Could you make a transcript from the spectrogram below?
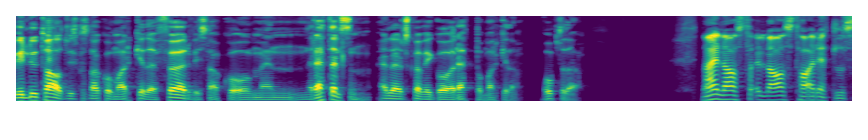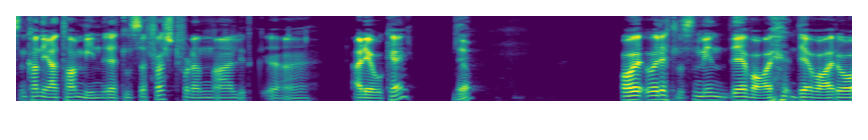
vil du ta at vi skal snakke om markedet før vi snakker om en rettelsen, eller skal vi gå rett på markedet? Opp til deg. Nei, la oss, ta, la oss, ta rettelsen. Kan jeg ta min rettelse først, for den er litt uh, Er det OK? Ja. Og, og, rettelsen min, det var, det var, å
